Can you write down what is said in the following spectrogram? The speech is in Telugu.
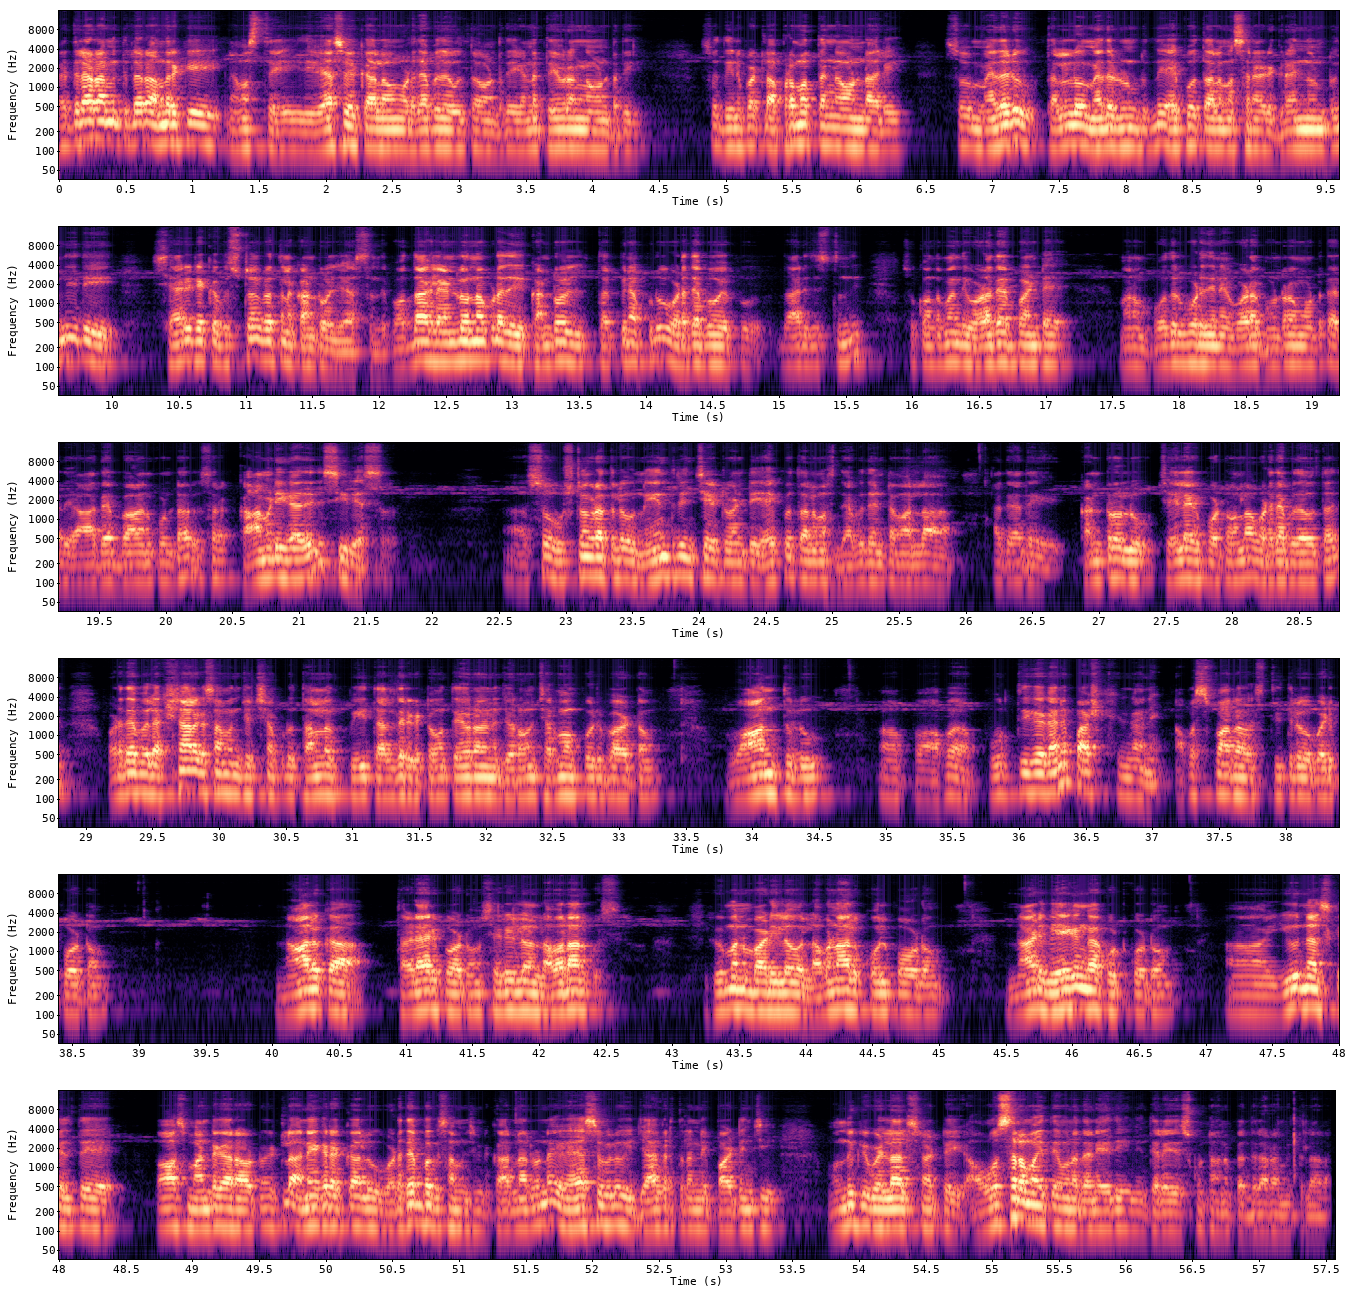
పెద్దలారా మిత్రులారా అందరికీ నమస్తే. ఇది వేసవికాలం వడదెబ్బ తగులుతూ ఉంటుంది ఎండ తీవ్రంగా ఉంటుంది. సో దీని పట్ల అప్రమత్తంగా ఉండాలి. సో మెదడు తలలో మెదడు ఉంటుంది హైపోతాలమస్ అనే గ్రంథి ఉంటుంది. ఇది శారీరక ఉష్ణోగ్రతను కంట్రోల్ చేస్తుంది. పొద్దాకలు ఎండలో ఉన్నప్పుడు అది కంట్రోల్ తప్పినప్పుడు వడదెబ్బ వైపు దారితీస్తుంది సో కొంతమంది వడదెబ్బ అంటే మనం పొదురుపొడి తినే వడ గుండ్రంగా ఉంటుంది అది ఆ దెబ్బ అనుకుంటారు. సరే కామెడీ కాదు ఇది సీరియస్. సో ఉష్ణోగ్రతలు నియంత్రించేటువంటి హైపోతాలమస్ దెబ్బతింటం వల్ల అది అది కంట్రోల్ చేయలేకపోవడం వల్ల వడదెబ్బ తగులుతుంది. వడదెబ్బ లక్షణాలకు సంబంధించి వచ్చినప్పుడు తలనొప్పి తలదిరగటం తీవ్రమైన జ్వరం చర్మం పూరిపడటం వాంతులు పూర్తిగా కానీ పాక్షికంగానే అపస్మార స్థితిలో పడిపోవటం నాలుక తడారిపోవడం శరీరంలో లవణాలు హ్యూమన్ బాడీలో లవణాలు కోల్పోవడం నాడి వేగంగా కొట్టుకోవడం యూరినల్స్కి వెళ్తే పాస్ మంటగా రావడం ఇట్లా అనేక రకాలు వడదెబ్బకు సంబంధించిన కారణాలు ఉన్నాయి. వేసవిలో ఈ జాగ్రత్తలన్నీ పాటించి ముందుకు వెళ్ళాల్సినట్టు అవసరమైతే ఉన్నదనేది నేను తెలియజేసుకుంటాను పెద్దలారా మిత్రులారా.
